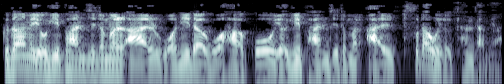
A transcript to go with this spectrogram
그 다음에 여기 반지름을 R1이라고 하고, 여기 반지름을 R2라고 이렇게 한다면.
